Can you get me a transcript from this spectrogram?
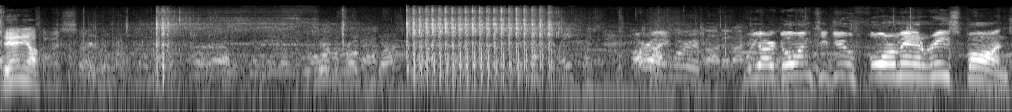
Daniel. Alright, we are going to do four-man respawns.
